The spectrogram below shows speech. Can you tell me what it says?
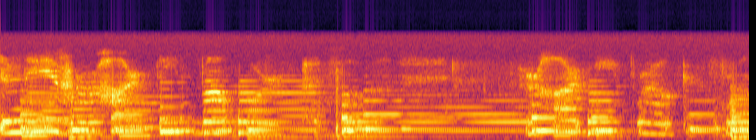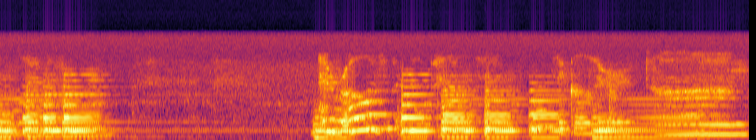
Made her heart beat not Heartbeat broke from living. And Rose with the tickled her tongue.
